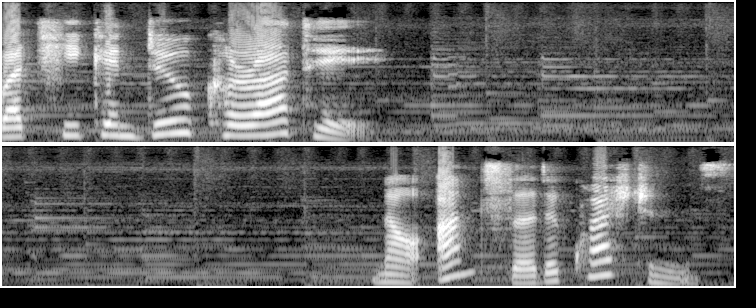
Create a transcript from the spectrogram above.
but he can do karate. Now answer the questions.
